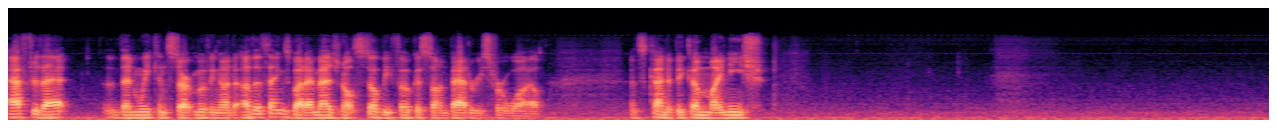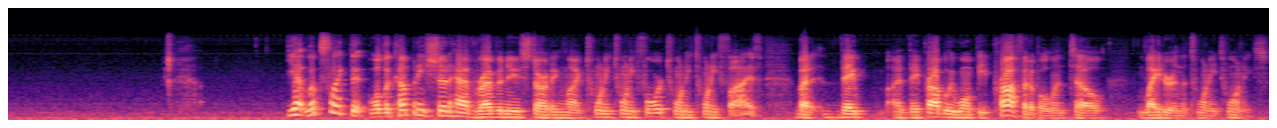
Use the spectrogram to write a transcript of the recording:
after that, then we can start moving on to other things, but I imagine I'll still be focused on batteries for a while. It's kind of become my niche. Yeah, it looks like that. Well, the company should have revenue starting like 2024, 2025, but they uh, they probably won't be profitable until later in the 2020s.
